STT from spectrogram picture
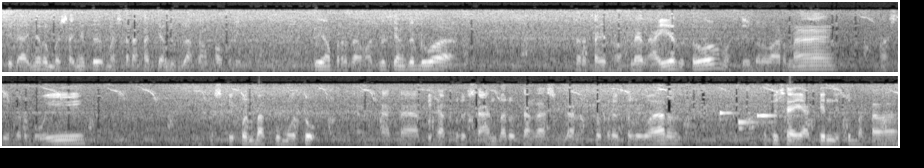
setidaknya rembesannya ke masyarakat yang di belakang pabrik. Itu yang pertama. Terus yang kedua terkait outlet air itu masih berwarna masih berbuih. Meskipun baku mutu kata pihak perusahaan baru tanggal 9 Oktober keluar tapi saya yakin itu bakal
